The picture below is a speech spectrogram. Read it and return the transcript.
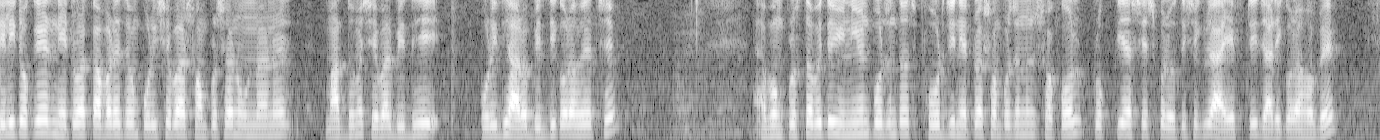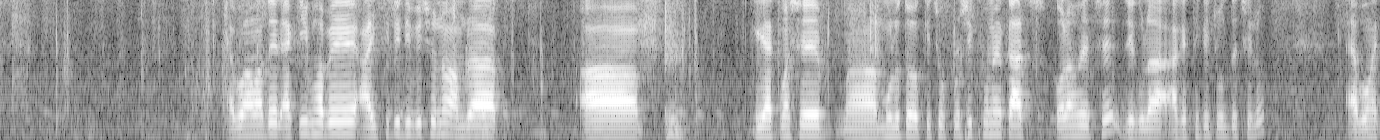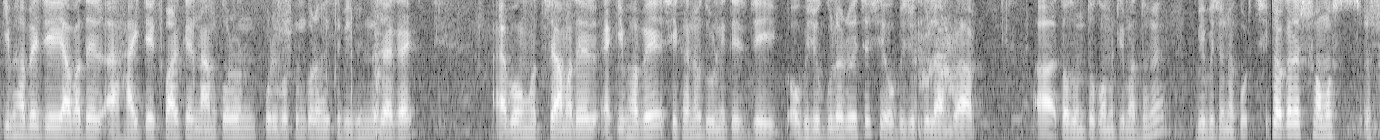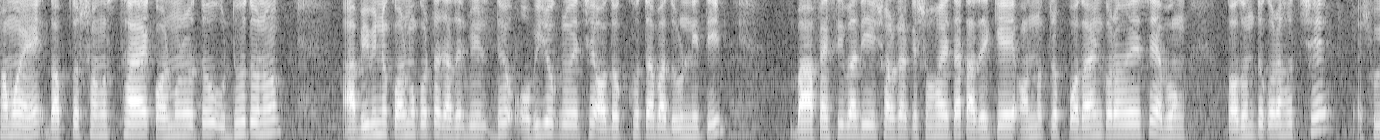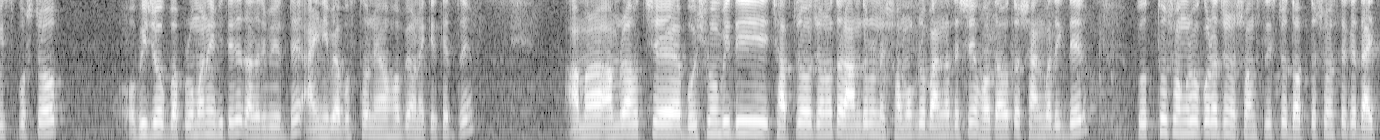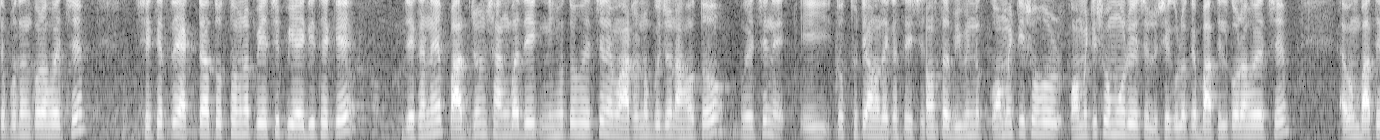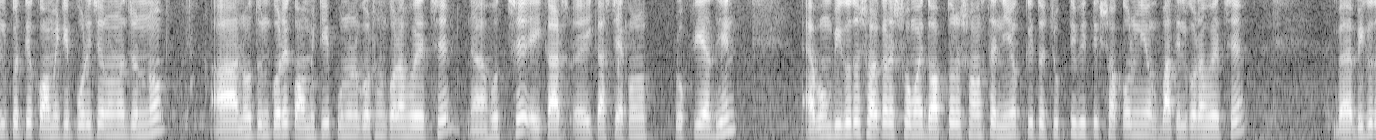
টেলিটকের network coverage এবং পরিষেবার সম্প্রসারণ উন্নয়নের মাধ্যমে সেবার বৃদ্ধি, পরিধি আরও বৃদ্ধি করা হয়েছে এবং প্রস্তাবিত ইউনিয়ন পর্যন্ত ফোর জি নেটওয়ার্ক সম্প্রসারণের সকল প্রক্রিয়া শেষ করে অতি শীঘ্রই আইএফটি জারি করা হবে। এবং আমাদের একইভাবে আইসিটি ডিভিশনও আমরা এই এক মাসে মূলত কিছু প্রশিক্ষণের কাজ করা হয়েছে, যেগুলো আগে থেকে চলতেছিল এবং একইভাবে যে আমাদের হাইটেক পার্কের নামকরণ পরিবর্তন করা হয়েছে বিভিন্ন জায়গায়, এবং হচ্ছে আমাদের একইভাবে সেখানেও দুর্নীতির যেই অভিযোগগুলো রয়েছে, সেই অভিযোগগুলো আমরা তদন্ত কমিটির মাধ্যমে বিবেচনা করছি। সরকারের সময়ে দপ্তর সংস্থায় কর্মরত, ঊর্ধ্বতন বিভিন্ন কর্মকর্তা যাদের বিরুদ্ধে অভিযোগ রয়েছে অদক্ষতা বা দুর্নীতি বা ফ্যাসিবাদী সরকারকে সহায়তা, তাদেরকে অন্যত্র পদায়ন করা হয়েছে এবং তদন্ত করা হচ্ছে। সুস্পষ্ট অভিযোগ বা প্রমাণের ভিত্তিতে তাদের বিরুদ্ধে আইনি ব্যবস্থাও নেওয়া হবে অনেকের ক্ষেত্রে। আমরা আমরা হচ্ছে বৈষম্যবিধি ছাত্র জনতার আন্দোলনে সমগ্র বাংলাদেশে হতাহত সাংবাদিকদের তথ্য সংগ্রহ করার জন্য সংশ্লিষ্ট দপ্তর সংস্থাকে দায়িত্ব প্রদান করা হয়েছে। সেক্ষেত্রে একটা তথ্য আমরা পেয়েছি পিআইডি থেকে, যেখানে পাঁচজন সাংবাদিক নিহত হয়েছেন এবং আটানব্বই জন আহত হয়েছেন। এই তথ্যটি আমাদের কাছে এসেছে। সংস্থার বিভিন্ন কমিটি সহ, কমিটি সমূহ রয়েছিল, সেগুলোকে বাতিল করা হয়েছে এবং বাতিল করতে কমিটি পরিচালনার জন্য নতুন করে কমিটি পুনর্গঠন করা হয়েছে হচ্ছে এই কাজ, এই কাজটি এখনও প্রক্রিয়াধীন এবং বিগত সরকারের সময় দপ্তর ও সংস্থায় নিয়োগকৃত চুক্তিভিত্তিক সকল নিয়োগ বাতিল করা হয়েছে। বিগত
